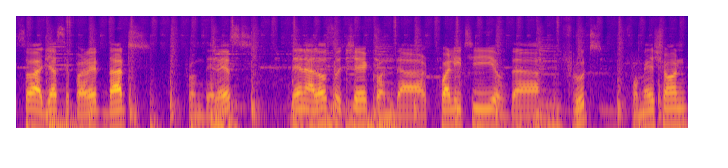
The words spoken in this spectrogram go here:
So I just separate that from the rest. Then I'll also check on the quality of the fruit, formation,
